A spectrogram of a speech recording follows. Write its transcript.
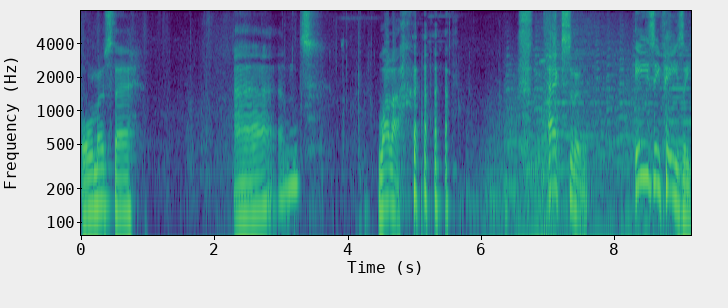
Almost there. And voila. Excellent. Easy peasy.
